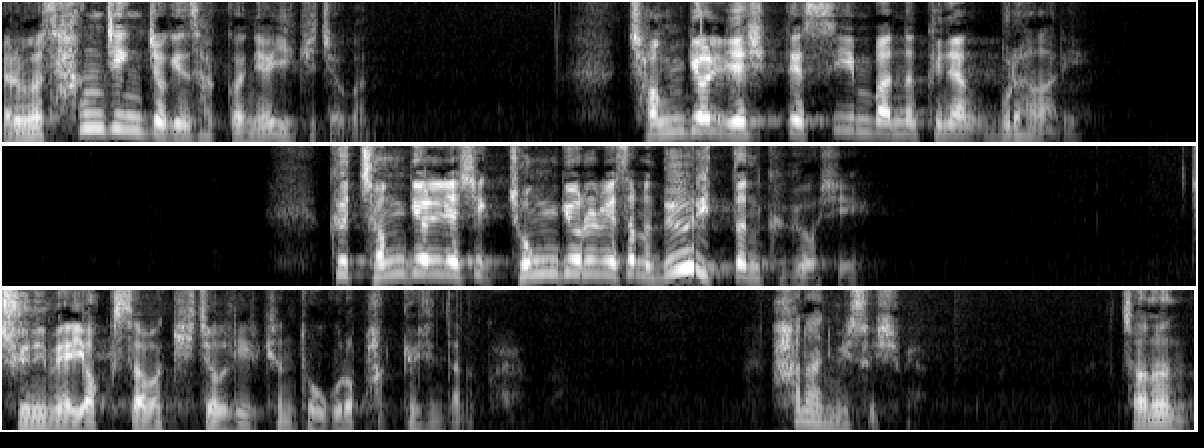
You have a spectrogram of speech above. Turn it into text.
여러분, 상징적인 사건이에요, 이 기적은. 정결 예식 때 쓰임받는 그냥 물 항아리. 그 정결 예식 종교를 위해서만 늘 있던 그것이 주님의 역사와 기적을 일으키는 도구로 바뀌어진다는 거예요. 하나님이 쓰시면. 저는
